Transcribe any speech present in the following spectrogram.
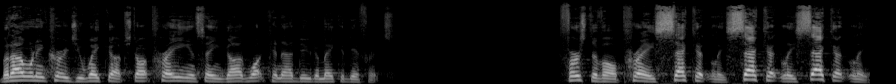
But I want to encourage you wake up, start praying and saying, God, what can I do to make a difference? First of all, pray. Secondly, secondly, secondly,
